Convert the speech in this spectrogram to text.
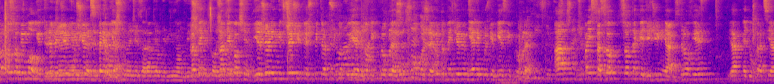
no to są wymogi, które będziemy musieli spełniać. będzie zarabiał nie milion dwieście, Dlatego, tylko 800 dlatego jeżeli my wcześniej ten szpital przygotujemy do tych problemów, pomożemy, to będziemy mieli później nie z nim problemu. A proszę Państwa, są, są takie dziedziny jak zdrowie, jak edukacja,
